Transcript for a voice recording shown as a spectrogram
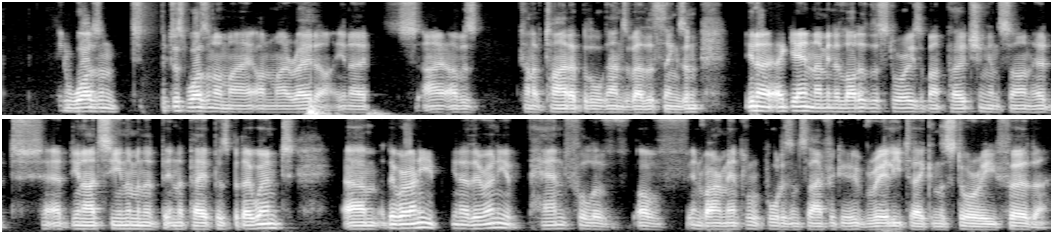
it wasn't it just wasn't on my on my radar. You know, I, I was kind of tied up with all kinds of other things, and you know, again, I mean, a lot of the stories about poaching and so on had, had you know, I'd seen them in the in the papers, but they weren't. Um, there were only, you know, there were only a handful of of environmental reporters in South Africa who've really taken the story further,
